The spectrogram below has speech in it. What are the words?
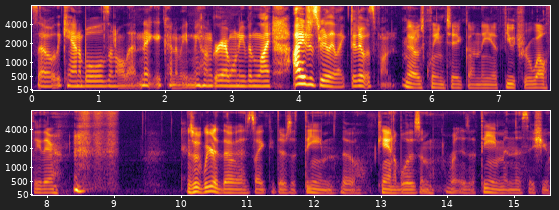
So the cannibals and all that, and it, it kind of made me hungry. I won't even lie. I just really liked it. It was fun. Yeah, it was clean take on the uh, future wealthy there. This was weird though. It's like there's a theme though. Cannibalism is a theme in this issue.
